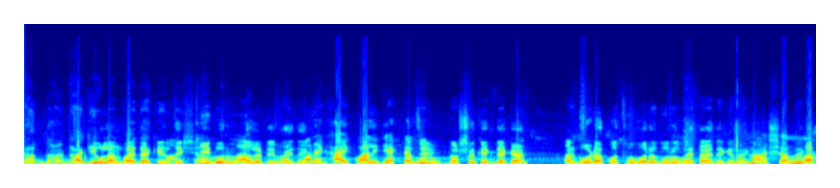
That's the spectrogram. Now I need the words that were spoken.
ঢা- ঢা- ঢাকি উলান ভাই দেখেন যে কি গরুর কোয়ালিটি ভাই দেখেন। অনেক হাই কোয়ালিটি একটা গরু। দর্শক দেখেন আর গোড়া কত বড় গরু ভাই তাই দেখেন মাশাআল্লাহ।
